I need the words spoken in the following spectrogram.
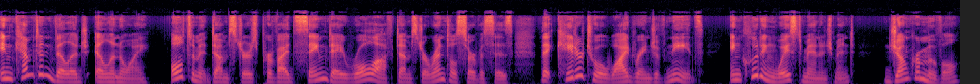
In Kempton Village, Illinois, Ultimate Dumpsters provides same day roll off dumpster rental services that cater to a wide range of needs, including waste management, junk removal,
